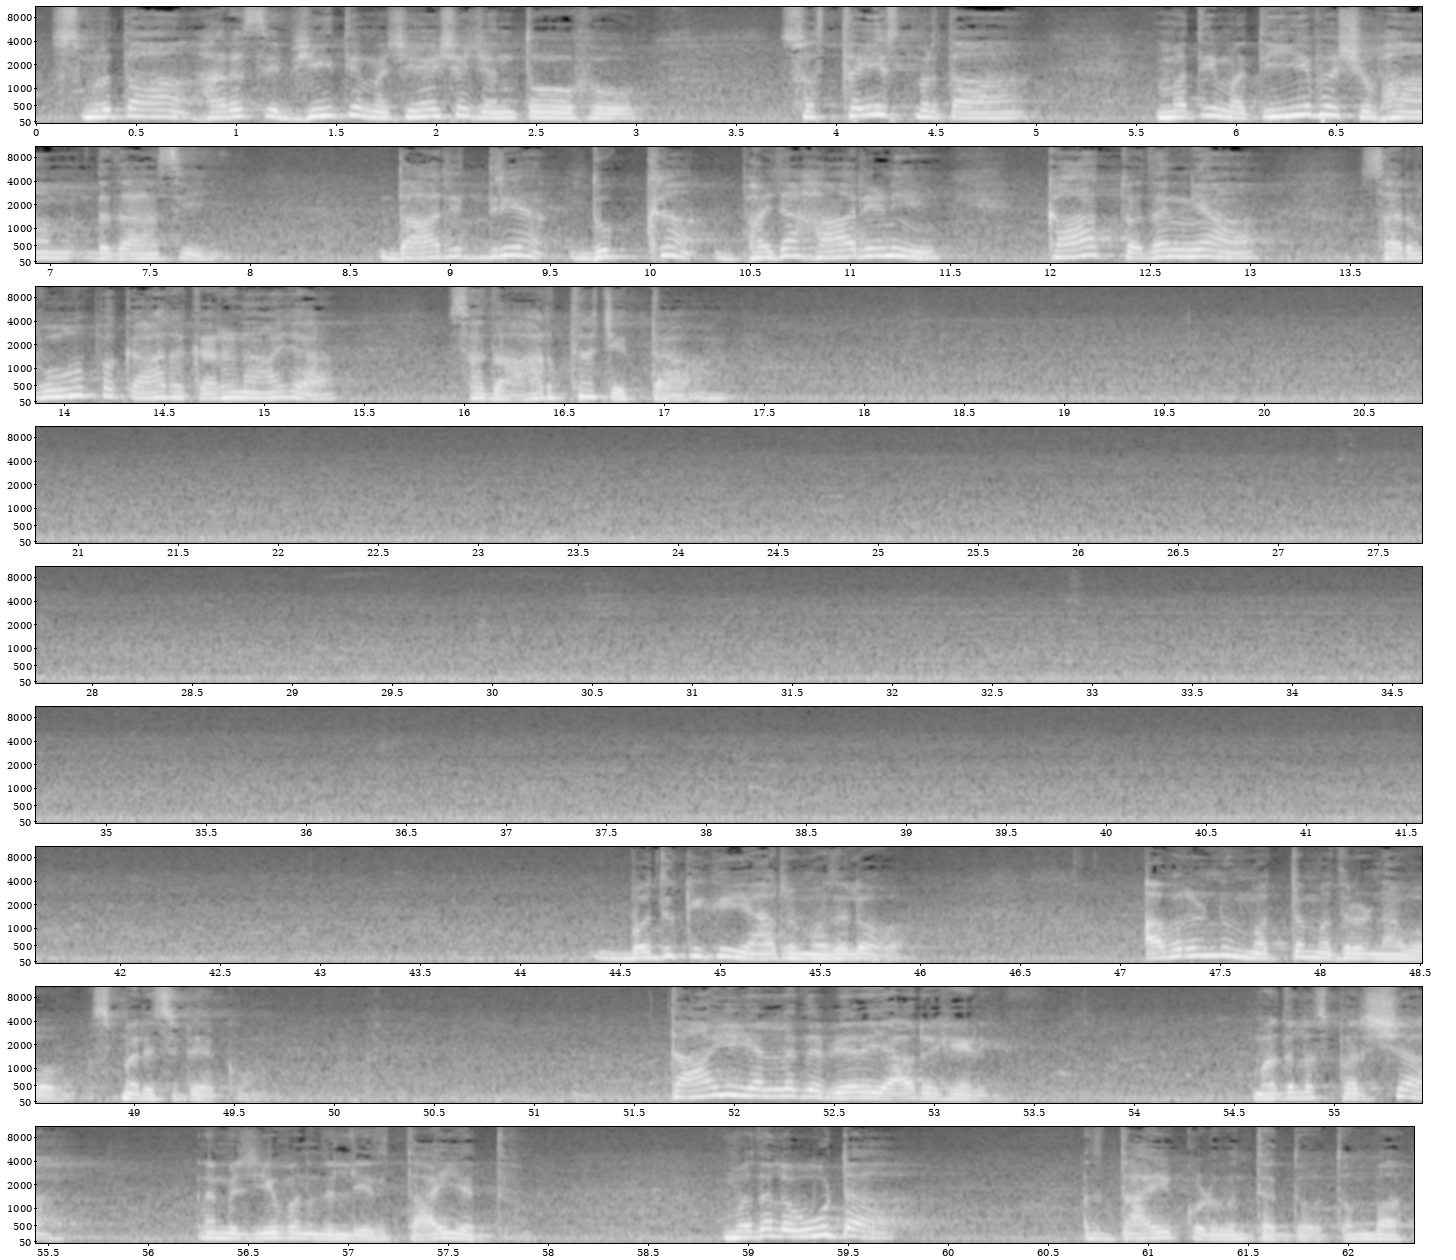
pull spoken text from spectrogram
ಸ್ಮೃತ ಹರಸಿ ಭೀತಿಮಶೇಷ ಜಂತೋ ಸ್ವಸ್ಥೈ ಸ್ಮೃತ ಮತಿಮತೀವ ಶುಭಾಂ ದದಾಸಿ ದಾರಿದ್ರ್ಯ ದುಃಖ ಭಯಹಾರಿಣಿ ಕಾ ಬದುಕಿಗೆ ಯಾರು ಮೊದಲೋ ಅವರನ್ನು ಮೊತ್ತ ಮೊದಲು ನಾವು ಸ್ಮರಿಸಬೇಕು. ತಾಯಿ ಅಲ್ಲದೆ ಬೇರೆ ಯಾರು ಹೇಳಿ? ಮೊದಲ ಸ್ಪರ್ಶ ನಮ್ಮ ಜೀವನದಲ್ಲಿ ಇದು ತಾಯಿಯದ್ದು. ಮೊದಲ ಊಟ ಅದು ತಾಯಿ ಕೊಡುವಂಥದ್ದು, ತುಂಬ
